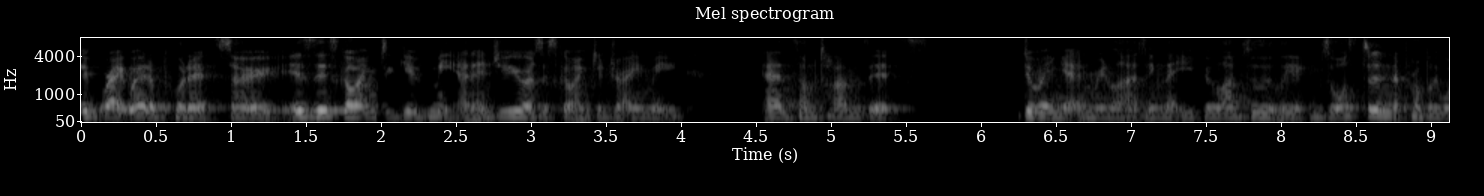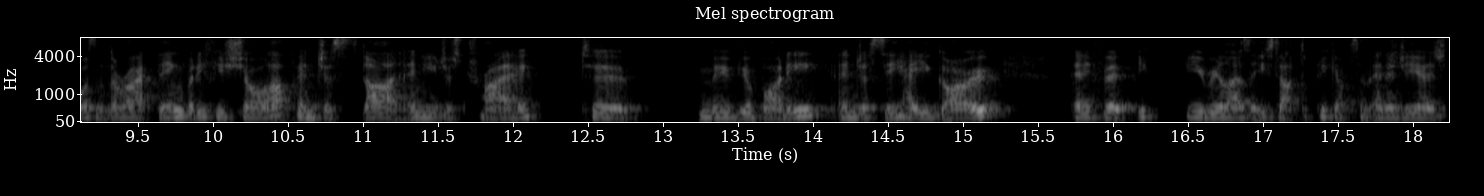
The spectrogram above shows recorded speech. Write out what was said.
is a great way to put it. So, is this going to give me energy, or is this going to drain me? And sometimes it's doing it and realizing that you feel absolutely exhausted, and it probably wasn't the right thing. But if you show up and just start, and you just try to move your body and just see how you go, and if it if you realize that you start to pick up some energy as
